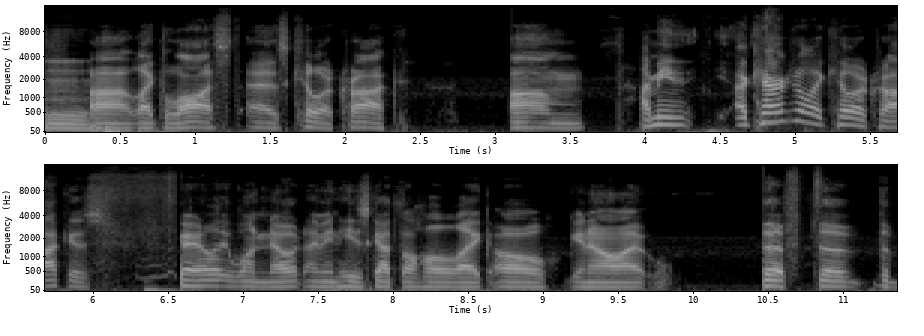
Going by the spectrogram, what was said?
Mm. uh, like Lost as Killer Croc. Um, I mean, a character like Killer Croc is fairly one note. I mean, he's got the whole like, oh, you know, I, the the the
